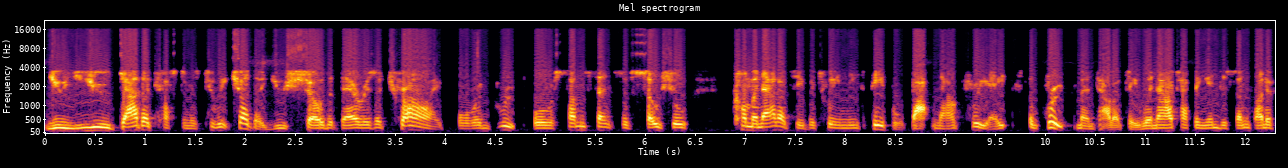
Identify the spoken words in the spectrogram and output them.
you you gather customers to each other. You show that there is a tribe or a group or some sense of social commonality between these people. That now creates a group mentality. We're now tapping into some kind of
